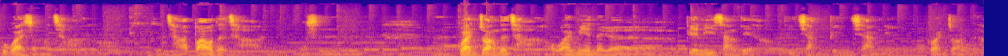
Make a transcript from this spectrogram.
不管什么茶，就是茶包的茶，或是呃罐装的茶，外面那个。便利商店哈，冰箱冰箱里罐装的哈，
